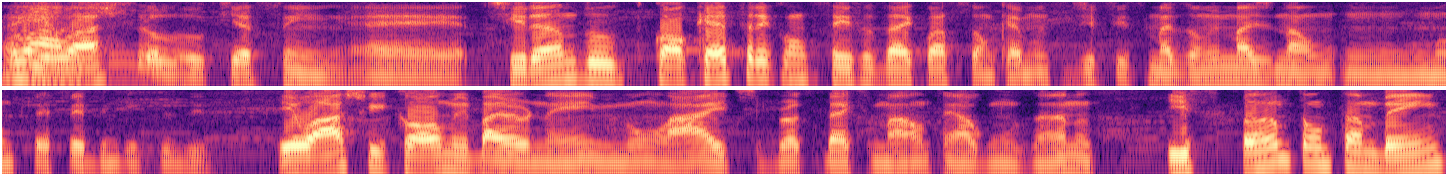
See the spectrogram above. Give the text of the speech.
É, Eu, acho, Lu, que assim, é, tirando qualquer preconceito da equação, que é muito difícil, mas vamos imaginar um, um mundo perfeito em que isso existe. Eu acho que Call Me By Your Name, Moonlight, Brokeback Mountain há alguns anos, espantam também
